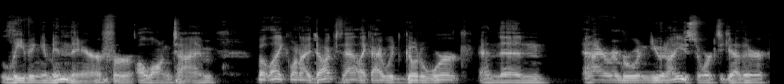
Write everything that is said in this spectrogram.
leaving him in there for a long time. But like when I dog sat, like I would go to work and then, and I remember when you and I used to work together,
